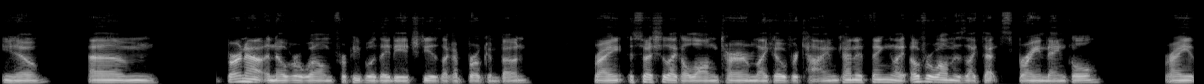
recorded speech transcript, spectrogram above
You know, um, burnout and overwhelm for people with ADHD is like a broken bone, right? Especially like a long term, like over time kind of thing. Like overwhelm is like that sprained ankle right?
